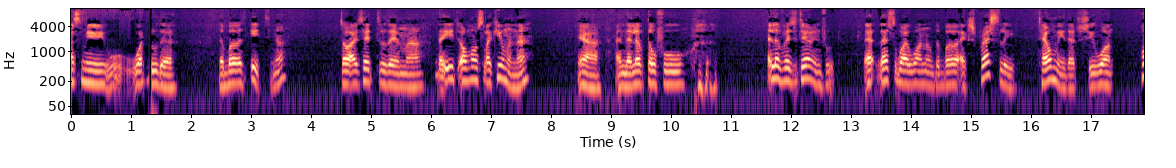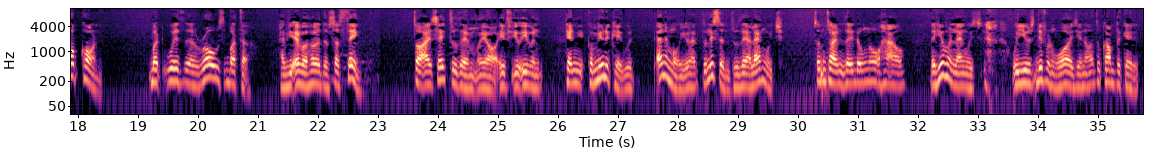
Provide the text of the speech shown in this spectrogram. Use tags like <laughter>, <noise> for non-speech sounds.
asked me what do the the birds eat, you know. So I said to them, uh, they eat almost like human, huh? Yeah, and they love tofu. <laughs> they love vegetarian food. That, that's why one of the birds expressly tell me that she want popcorn, but with uh, rose butter. Have you ever heard of such thing? So I said to them, know, if you even can communicate with animal, you have to listen to their language. Sometimes they don't know how the human language, <laughs> we use different words, you know, to complicate it.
